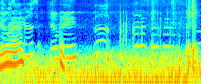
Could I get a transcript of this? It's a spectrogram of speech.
Não né? é? Eu vi Ah, olha a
